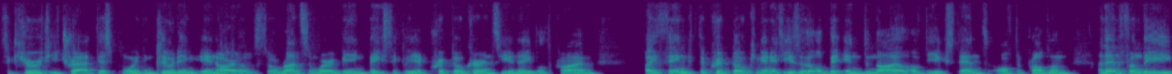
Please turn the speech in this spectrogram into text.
security threat at this point, including in Ireland. So ransomware being basically a cryptocurrency enabled crime I think the crypto community is a little bit in denial of the extent of the problem. And then from the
